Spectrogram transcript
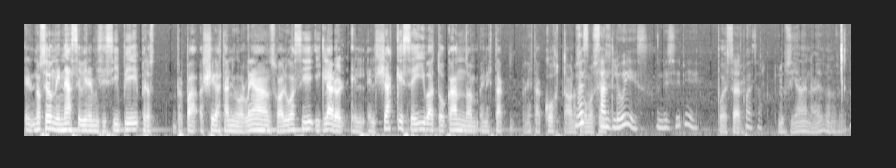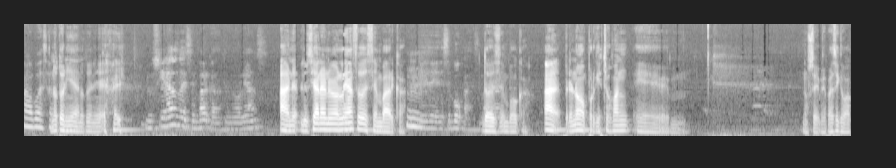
eh, no sé dónde nace bien el Mississippi, pero llega hasta New Orleans o algo así. Y claro, el, el jazz que se iba tocando en- en esta, en esta costa, o no, ¿No, sé cómo es se St. dice. Louis, en Mississippi? Puede ser. Puede ser. Luciana, eso, no sé. Ah, puede ser. No tengo ni idea, no tengo ni idea. Luciana, ¿dónde desembarca? ¿De Nueva Orleans? ah, no, Luciana, Nueva Orleans o desembarca. Mm. De, de- desemboca. Do desemboca. Ah, pero no, porque estos van. eh, no sé, me parece que va,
